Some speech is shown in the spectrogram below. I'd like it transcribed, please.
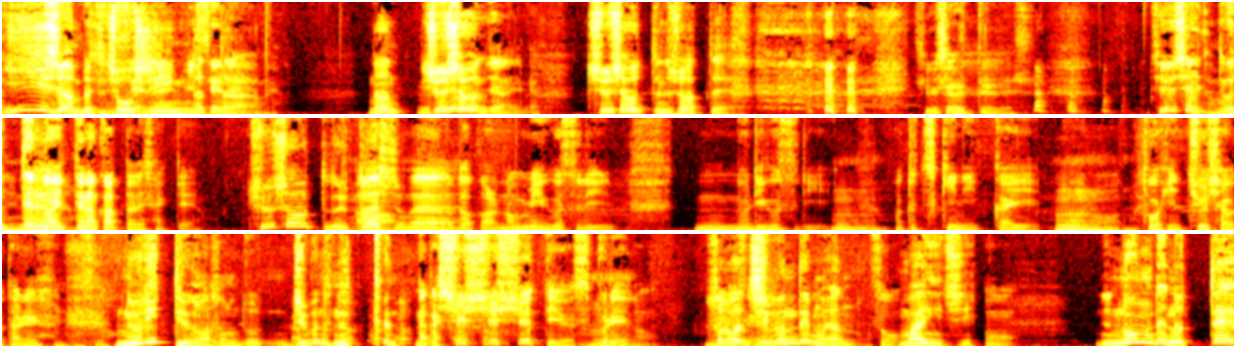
いいじゃん、別に調子いいんだった見せないら。なん、見注射じゃないんだ注射打ってんでしょだって。注射打ってるです注射打ってんのは言ってなかったでしたっけ？注射打ってんの言ってないですよね。だから飲み薬うん塗り薬、あと月に1回、あの頭皮に注射打たれるんですよ。塗りっていうのはその、ど自分で塗ってんの？なんかシュッシュッシュっていうスプレーの、それは自分でもやんの？そう。毎日？うん。飲んで塗って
